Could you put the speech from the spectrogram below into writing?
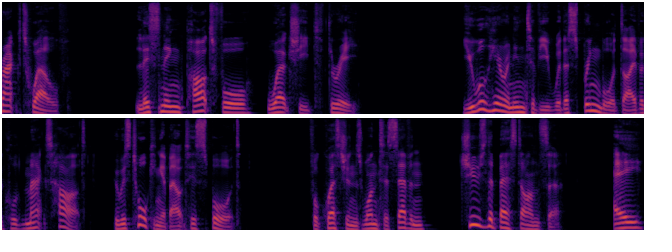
Track 12. Listening Part 4, Worksheet 3. You will hear an interview with a springboard diver called Max Hart, who is talking about his sport. For questions 1 to 7, choose the best answer A,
